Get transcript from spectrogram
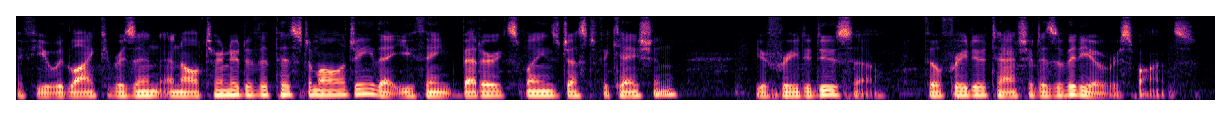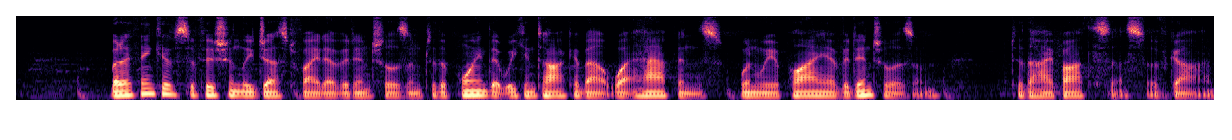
If you would like to present an alternative epistemology that you think better explains justification, you're free to do so. Feel free to attach it as a video response. But I think I've sufficiently justified evidentialism to the point that we can talk about what happens when we apply evidentialism to the hypothesis of God.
